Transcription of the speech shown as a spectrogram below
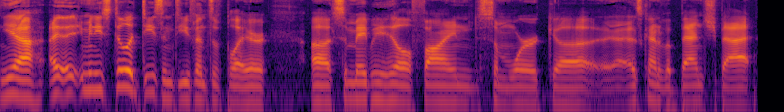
Yeah, I, I, mean he's still a decent defensive player, uh, so maybe he'll find some work uh, as kind of a bench bat.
